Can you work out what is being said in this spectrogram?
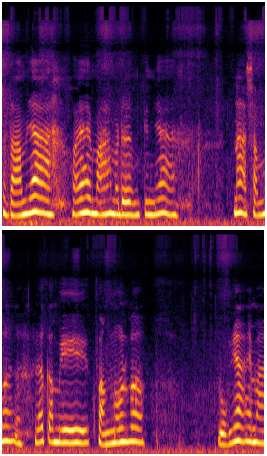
สนามหญ้าไว้ให้ม้ามาเดินกินหญ้าหน้าซัมเมอร์แล้วก็มีฝั่งโน้นก็ปลูกหญ้าให้ม้า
